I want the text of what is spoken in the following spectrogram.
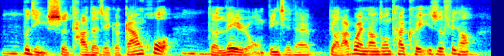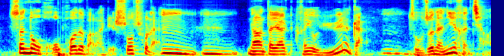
嗯不仅是他的这个干货的内容，并且在表达过程当中，他可以一直非常生动活泼的把它给说出来，嗯嗯，让大家很有愉悦感，嗯，组织能力很强，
